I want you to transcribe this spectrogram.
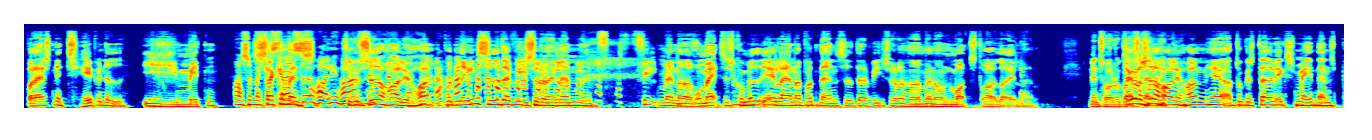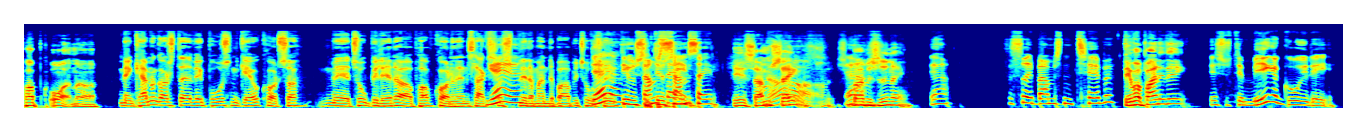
Hvor der er sådan et tæppe ned i midten. Og så man kan stadig sidde og holde i Så kan du sidde og holde i hånd. På den ene side, der viser du en eller anden film med noget romantisk komedie eller andet, og på den anden side, der viser du noget med nogle monstre eller et eller andet. Men tror du Så godt kan du sidde og holde i hånden her, og du kan stadigvæk smage den andens popcorn. Og... Men kan man godt stadigvæk bruge sådan en gavekort så, med to billetter og popcorn og den slags, Ja, så ja. splitter man det bare op i to Ja, ja. Det er jo samme det er jo samme sal. sal. Det er samme Nå. sag, så bare Ja. ved siden af. Ja. Så sidder I bare med sådan en tæppe. Det var bare en idé. Jeg synes, det er en mega god idé.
